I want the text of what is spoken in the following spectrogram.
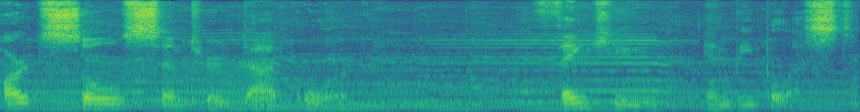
heartsoulcenter.org. Thank you and be blessed.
